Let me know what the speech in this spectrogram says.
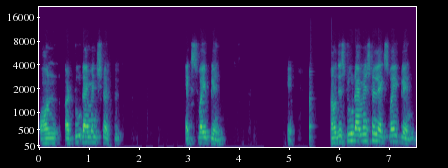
on a two-dimensional xy plane. Okay. Now this two-dimensional xy plane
